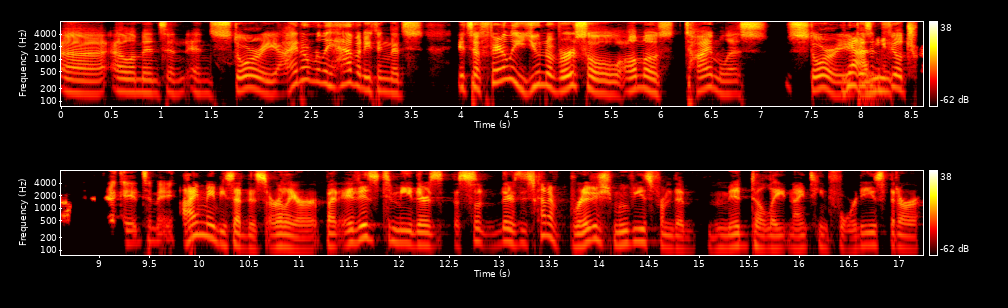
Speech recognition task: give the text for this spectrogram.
uh elements and and story i don't really have anything that's it's a fairly universal almost timeless story Yeah, it doesn't mean- feel trapped in a decade to me I maybe said this earlier, but it is to me there's there's these kind of British movies from the mid to late 1940s that are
